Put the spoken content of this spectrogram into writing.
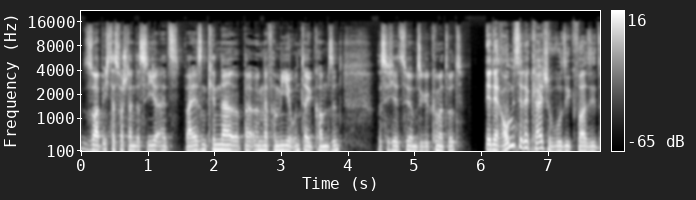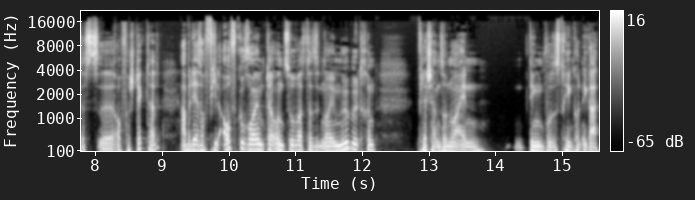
So habe ich das verstanden, dass sie als Waisenkinder bei irgendeiner Familie untergekommen sind, dass sich jetzt hier um sie gekümmert wird. Ja, der Raum ist ja der gleiche, wo sie quasi das äh, auch versteckt hat, aber der ist auch viel aufgeräumter und sowas, da sind neue Möbel drin. vielleicht hatten sie auch nur ein Ding, wo sie es drehen konnten, egal.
